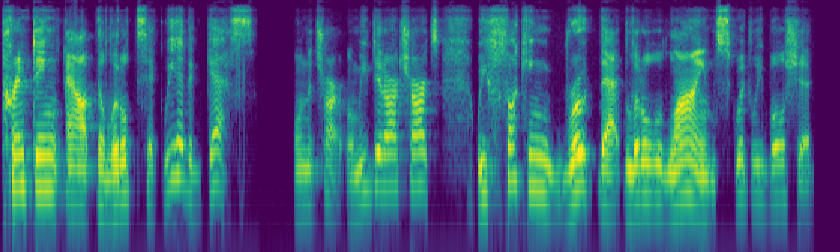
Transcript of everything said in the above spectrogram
printing out the little tick. We had to guess on the chart. When we did our charts, we fucking wrote that little line, squiggly bullshit,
